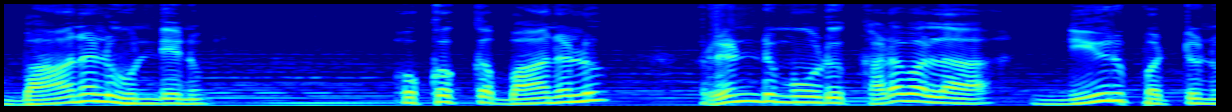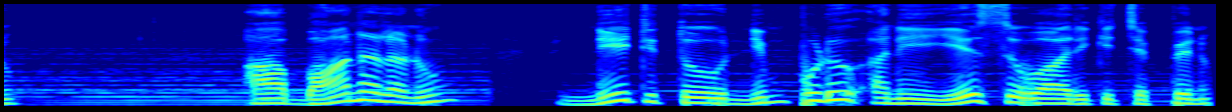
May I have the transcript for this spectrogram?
బాణలు ఉండెను. ఒక్కొక్క బాణలు రెండు మూడు కడవల నీరు పట్టును. ఆ బాణలను నీటితో నింపుడు అని యేసు వారికి చెప్పెను.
